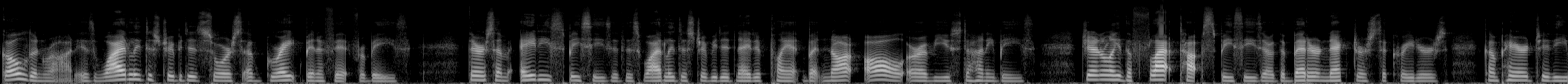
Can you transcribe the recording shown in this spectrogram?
Goldenrod is a widely distributed source of great benefit for bees. There are some 80 species of this widely distributed native plant, but not all are of use to honeybees. Generally, the flat-top species are the better nectar secretors compared to the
